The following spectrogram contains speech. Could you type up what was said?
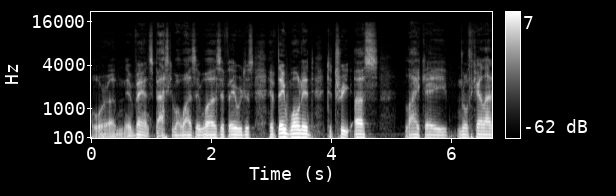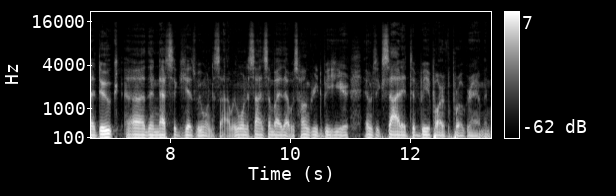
or um, advanced basketball wise they was if they were just if they wanted to treat us like a North Carolina Duke, uh, then that's the kids we wanted to sign. We wanted to sign somebody that was hungry to be here and was excited to be a part of a program. And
